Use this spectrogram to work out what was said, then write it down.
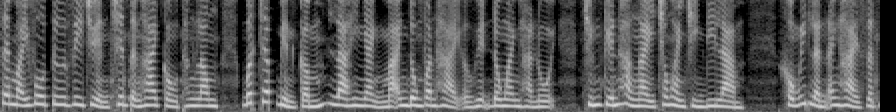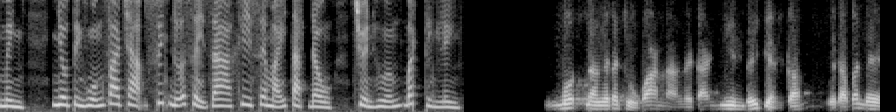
Xe máy vô tư di chuyển trên tầng 2 cầu Thăng Long, bất chấp biển cấm là hình ảnh mà anh Đông Văn Hải ở huyện Đông Anh, Hà Nội chứng kiến hàng ngày trong hành trình đi làm. Không ít lần anh Hải giật mình, nhiều tình huống va chạm suýt nữa xảy ra khi xe máy tạt đầu, chuyển hướng bất thình lình. Một là người ta chủ quan là người ta nhìn thấy biển cấm, người ta vấn đề.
